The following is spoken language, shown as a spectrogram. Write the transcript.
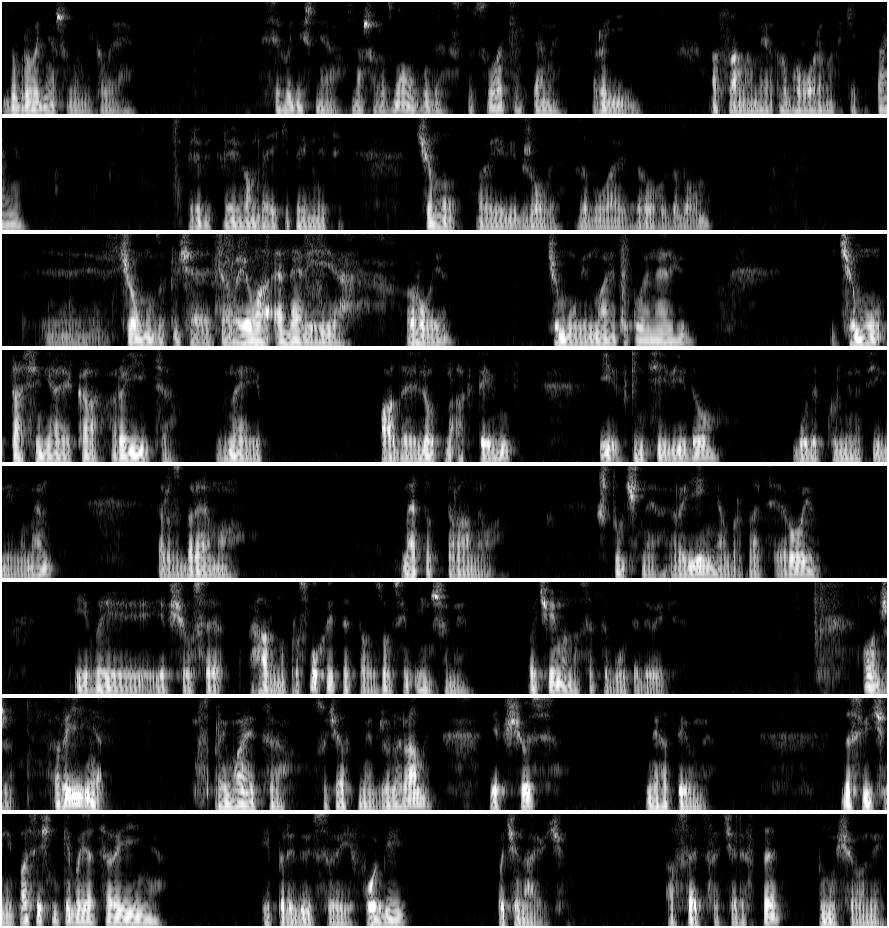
Доброго дня, шановні колеги. Сьогоднішня наша розмова буде стосуватися теми роїння. А саме ми обговоримо такі питання, перевідкрию вам деякі таємниці, чому роєві бджоли забувають дорогу додому, Е, в чому заключається роєва енергія роя, чому він має таку енергію, чому та сім'я, яка роїться, в неї падає льотна активність, і в кінці відео буде кульмінаційний момент. Розберемо метод Таранова, штучне роїння, абортація рою. І ви, якщо все гарно прослухаєте, то зовсім іншими очима на все це будете дивитися. Отже, роїння сприймається сучасними бджолярами як щось негативне. Досвідчені пасічники бояться роїння і передають свої фобії починаючим. А все це через те, тому що вони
